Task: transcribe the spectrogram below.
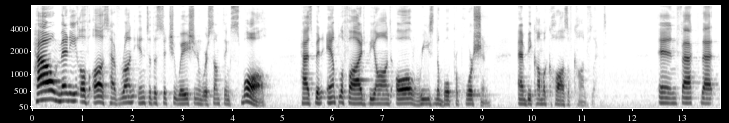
how many of us have run into the situation where something small has been amplified beyond all reasonable proportion and become a cause of conflict? In fact, that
